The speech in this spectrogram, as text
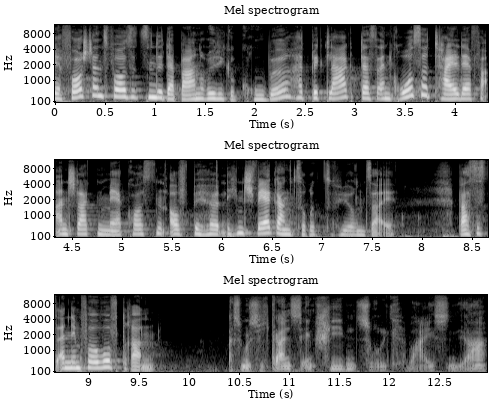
Der Vorstandsvorsitzende der Bahn Rüdiger Grube hat beklagt, dass ein großer Teil der veranschlagten Mehrkosten auf behördlichen Schwergang zurückzuführen sei. Was ist an dem Vorwurf dran? Das muss ich ganz entschieden zurückweisen. Ja.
